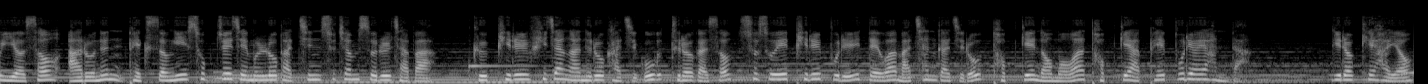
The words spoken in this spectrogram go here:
이어서 아론은 백성이 속죄 제물로 바친 수점소를 잡아 그 피를 휘장 안으로 가지고 들어가서 수소의 피를 뿌릴 때와 마찬가지로 덮개 너머와 덮개 앞에 뿌려야 한다. 이렇게 하여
